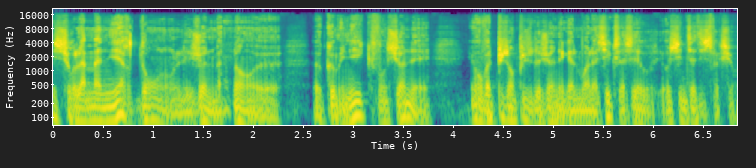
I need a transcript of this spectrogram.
et sur la manière dont les jeunes maintenant euh, communiquent, fonctionnent. Et, et, on voit de plus en plus de jeunes également à la SIC, ça c'est aussi une satisfaction.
